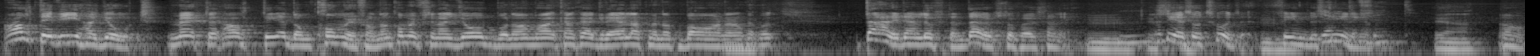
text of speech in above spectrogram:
allt det vi har gjort möter allt det de kommer ifrån. De kommer från sina jobb och de har kanske har grälat med något barn. Och de, där i den luften, där uppstår föreställningen. Mm, Och just det är så otroligt fin beskrivning. Ja. Ja.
